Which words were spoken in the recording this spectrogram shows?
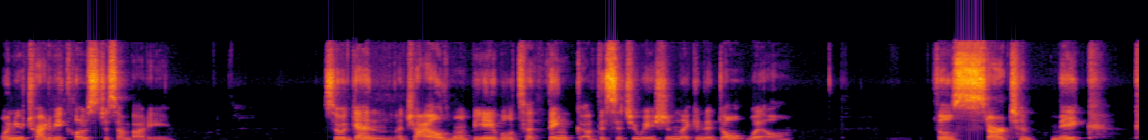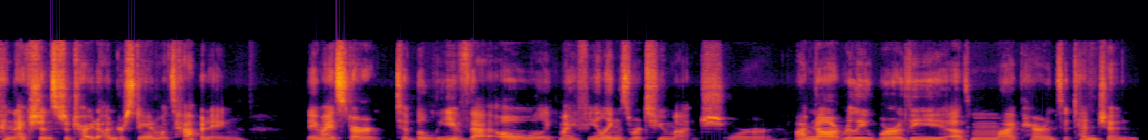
when you try to be close to somebody. So, again, a child won't be able to think of the situation like an adult will. They'll start to make connections to try to understand what's happening they might start to believe that, oh, like my feelings were too much, or I'm not really worthy of my parents' attention.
